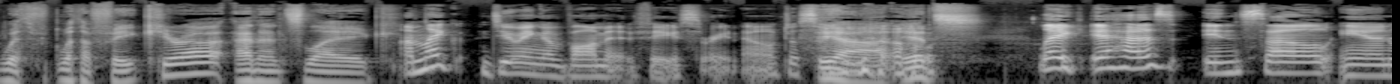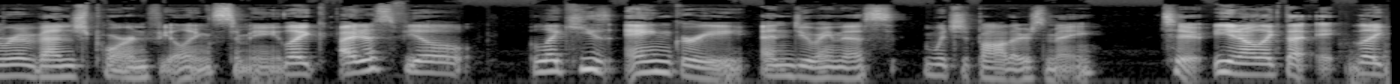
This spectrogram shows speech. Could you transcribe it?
with with a fake Kira, and it's like. I'm like doing a vomit face right now, just so you Yeah, know. it's like it has incel and revenge porn feelings to me. Like I just feel like he's angry and doing this, which bothers me too. You know, like that like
